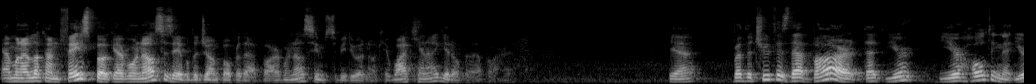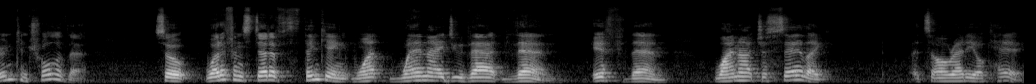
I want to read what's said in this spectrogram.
And when I look on Facebook, everyone else is able to jump over that bar. Everyone else seems to be doing okay. Why can't I get over that bar? Yeah? But the truth is that bar, that you're you're holding that. You're in control of that. So what if instead of thinking what when I do that then, if then, why not just say like it's already okay.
